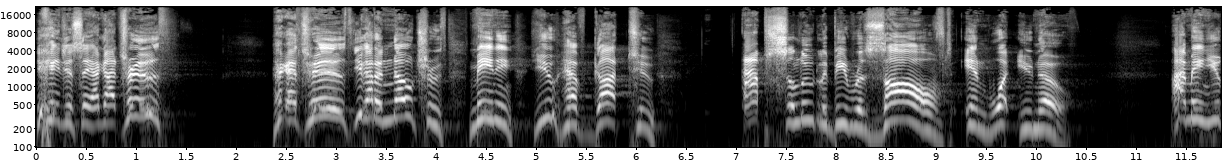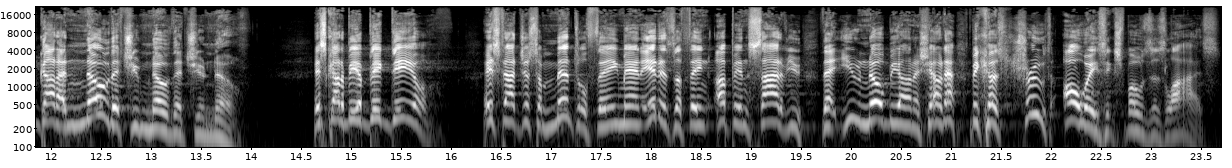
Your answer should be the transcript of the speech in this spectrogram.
You can't just say, I got truth. I got truth. You got to know truth, meaning you have got to absolutely be resolved in what you know. I mean, you got to know that you know that you know. It's got to be a big deal. It's not just a mental thing, man. It is a thing up inside of you that you know beyond a shadow doubt because truth always exposes lies.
